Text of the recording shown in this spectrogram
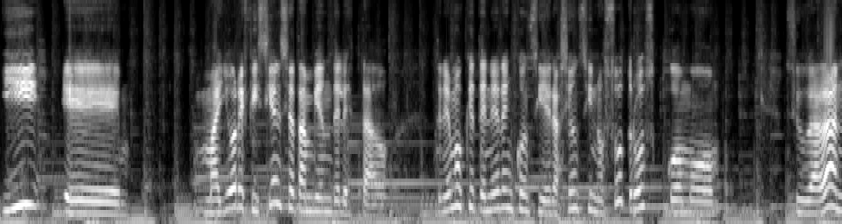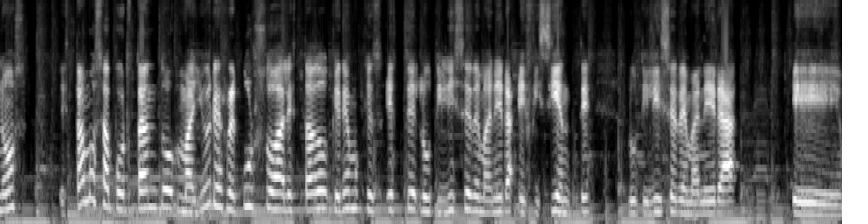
y eh, mayor eficiencia también del Estado. Tenemos que tener en consideración si nosotros como ciudadanos estamos aportando mayores recursos al Estado, queremos que éste lo utilice de manera eficiente, lo utilice de manera eh,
